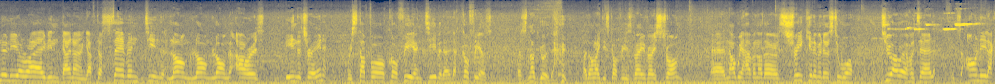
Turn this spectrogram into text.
finally arrived in Da Nang after 17 long, long, long hours in the train. We stopped for coffee and tea, but the, the coffee is that's not good. I don't like this coffee, it's very, very strong. Uh, now we have another three kilometers to walk to our hotel. It's only like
